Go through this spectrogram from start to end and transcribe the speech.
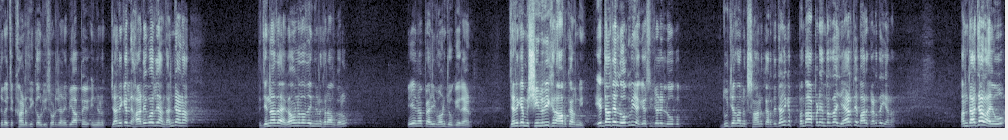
ਤੇ ਵਿੱਚ ਖੰਡ ਦੀ ਕੌਲੀ ਸੁੱਟ ਜਾਣੀ ਵੀ ਆਪੇ ਇੰਜਣ, ਜਾਣੇ ਕਿ ਸਾਡੇ ਕੋਲ ਲਿਆਂਦਾ ਨਹੀਂ ਜਾਣਾ। ਤੇ ਜਿਨ੍ਹਾਂ ਦਾ ਹੈਗਾ, ਉਹਨਾਂ ਦਾ ਤਾਂ ਇੰਜਣ ਖਰਾਬ ਕਰੋ। ਇਹ ਨਾ ਪੈਲੀ ਵਾਹਣ ਜੋਗੇ ਰਹਿਣ। ਜਾਣੀ ਕਿ ਮਸ਼ੀਨਰੀ ਖਰਾਬ ਕਰਨੀ। ਇਦਾਂ ਦੇ ਲੋਕ ਵੀ ਹੈਗੇ ਸੀ ਜਿਹੜੇ ਲੋਕ ਦੂਜਿਆਂ ਦਾ ਨੁਕਸਾਨ ਕਰਦੇ। ਜਾਣੀ ਕਿ ਬੰਦਾ ਆਪਣੇ ਅੰਦਰ ਦਾ ਜ਼ਹਿਰ ਤੇ ਬਾਹਰ ਕੱਢਦਾ ਹੀ ਆ ਨਾ। ਅੰਦਾਜ਼ਾ ਲਾਇਓ,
